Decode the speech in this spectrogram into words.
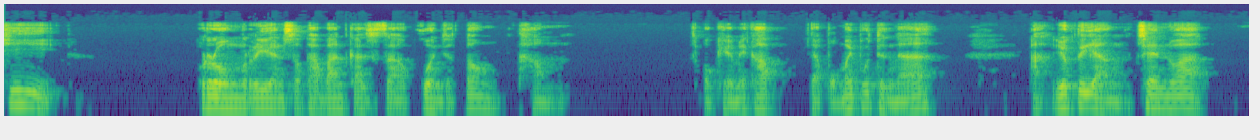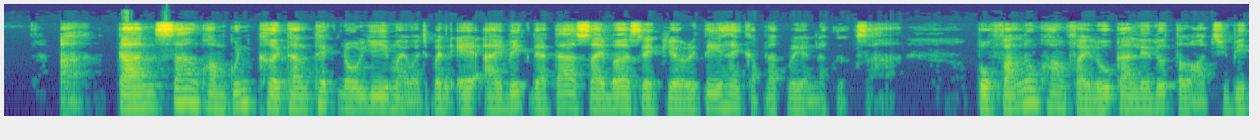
ที่โรงเรียนสถาบันการศึกษาควรจะต้องทำโอเคไหมครับแต่ผมไม่พูดถึงนะอะยกตัวอย่างเช่นว่าอะ การสร้างความคุ้นเคยทางเทคโนโลยีใหม่ว่าจะเป็น AI Big Data Cyber Security ให้กับนักเรียนนักศึกษา ปลูกฝังเรื่องความใฝ่รู้การเรียนรู้ตลอดชีวิต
